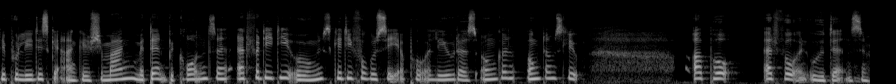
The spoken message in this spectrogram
det politiske engagement med den begrundelse, at fordi de er unge, skal de fokusere på at leve deres ungdomsliv og på at få en uddannelse.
